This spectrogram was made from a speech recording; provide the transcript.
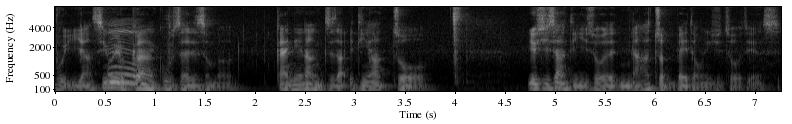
不一样，是因为有个人的故事还是什么概念让你知道一定要做？尤其像迪迪说的，你让他准备东西去做这件事。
